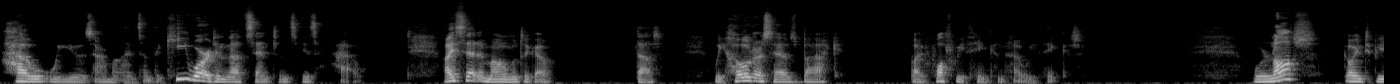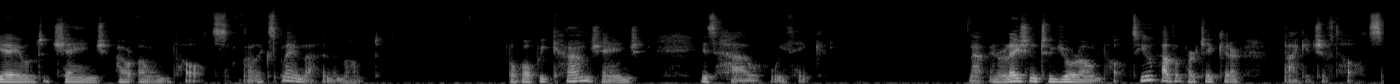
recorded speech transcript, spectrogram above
how we use our minds. And the key word in that sentence is how. I said a moment ago that we hold ourselves back by what we think and how we think it. We're not going to be able to change our own thoughts. I'll explain that in a moment. But what we can change is how we think. Now, in relation to your own thoughts, you have a particular baggage of thoughts.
